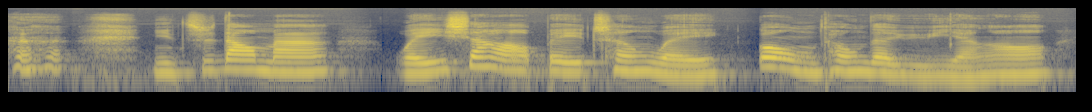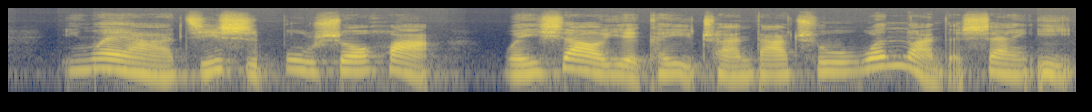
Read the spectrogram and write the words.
你知道吗？微笑被称为共通的语言哦，因为啊，即使不说话，微笑也可以传达出温暖的善意。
